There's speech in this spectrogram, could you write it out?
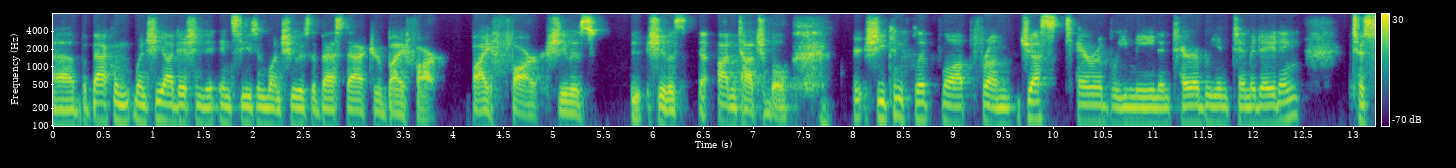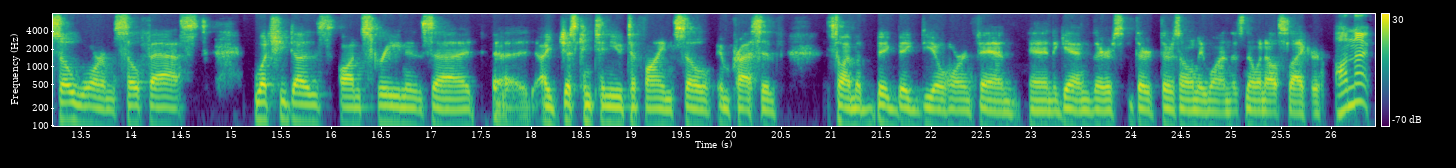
uh, but back when when she auditioned in season one, she was the best actor by far. By far, she was she was untouchable she can flip flop from just terribly mean and terribly intimidating to so warm so fast. What she does on screen is, uh, uh, I just continue to find so impressive. So I'm a big, big Tiio Horn fan. And again, there's there there's only one. There's no one else like her. On that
